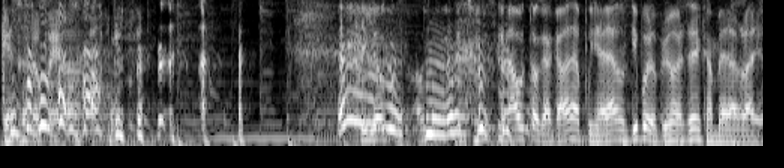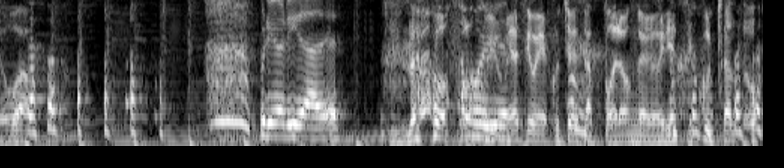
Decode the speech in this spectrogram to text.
que eso es lo peor. Qué loco, ¿no? Te subís a un auto que acabas de apuñalar a un tipo y lo primero que haces es cambiar la radio. Wow. Prioridades. No, bien. mirá si voy a escuchar esta poronga que venías escuchando.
